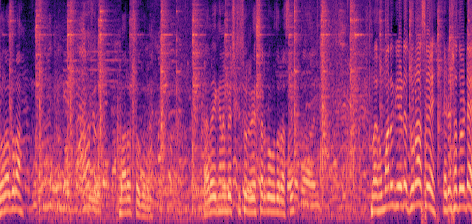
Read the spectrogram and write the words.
জোড়া জোড়া? বারোশো করে। আর এখানে বেশ কিছু রেসার কবুতর আছে। ভাই হুমারও কি এটা জোড়া আছে? এটার সাথে ওইটা?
